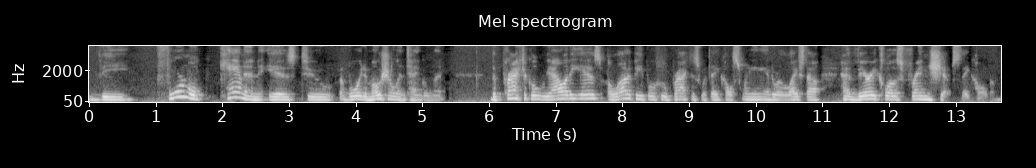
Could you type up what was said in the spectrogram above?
The formal canon is to avoid emotional entanglement. The practical reality is a lot of people who practice what they call swinging indoor lifestyle have very close friendships, they call them.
